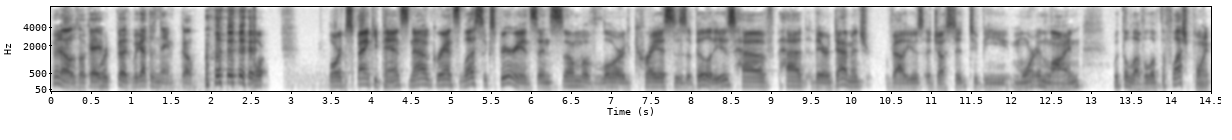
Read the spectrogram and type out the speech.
Who knows? Okay, Or- good. We got this name. Go. Lord, Lord Spanky Pants now grants less experience, and some of Lord Kherus's abilities have had their damage values adjusted to be more in line with the level of the Flashpoint.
